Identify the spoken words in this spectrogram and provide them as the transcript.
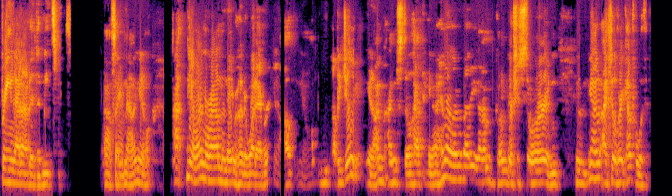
bringing that out into meat space. I'll say now, you know, I, you know, when I'm around the neighborhood or whatever, you know, I'll, you know, I'll be Jillian. You know, I'm, I'm still happy. You know, hello everybody. You know, I'm going to the grocery store, and you know, I feel very comfortable with it.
